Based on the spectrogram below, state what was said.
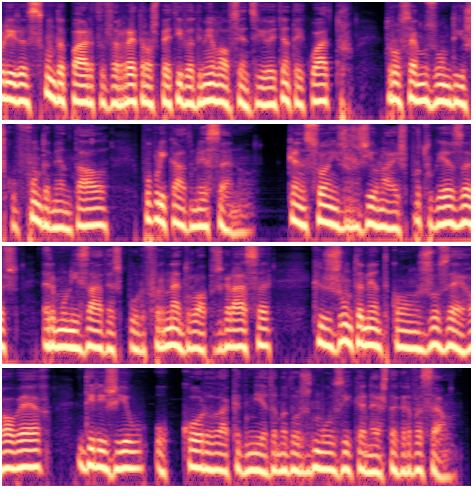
Abrir a segunda parte da retrospectiva de 1984, trouxemos um disco fundamental publicado nesse ano. Canções regionais portuguesas, harmonizadas por Fernando Lopes Graça, que juntamente com José Robert dirigiu o coro da Academia de Amadores de Música nesta gravação.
